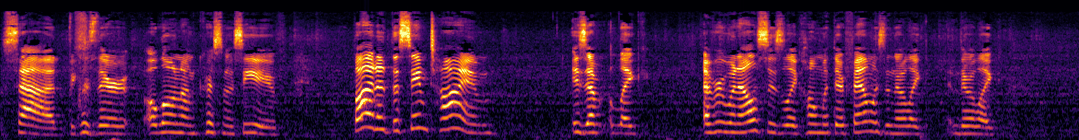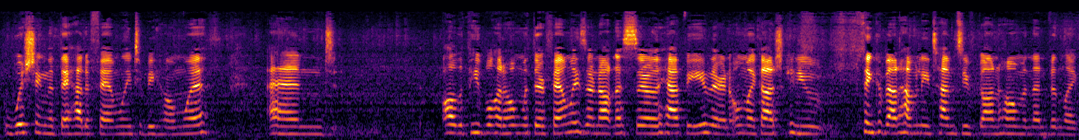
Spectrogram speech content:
sad because they're alone on christmas eve. But at the same time is ev- like everyone else is like home with their families and they're like they're like wishing that they had a family to be home with. And all the people at home with their families are not necessarily happy either. And oh my gosh can you think about how many times you've gone home and then been like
